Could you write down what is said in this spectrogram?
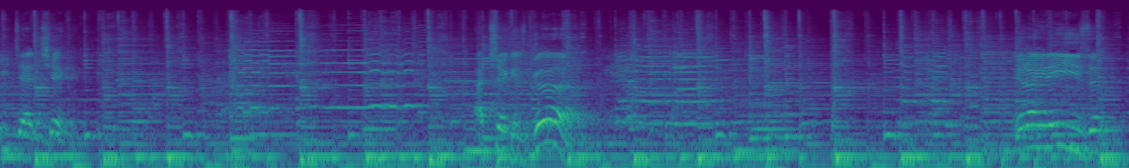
Eat that chicken. That chicken's good. It ain't easy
